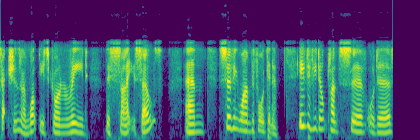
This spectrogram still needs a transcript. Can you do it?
sections. I want you to go and read this site yourselves. Um, serving wine before dinner. Even if you don't plan to serve hors d'oeuvres,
